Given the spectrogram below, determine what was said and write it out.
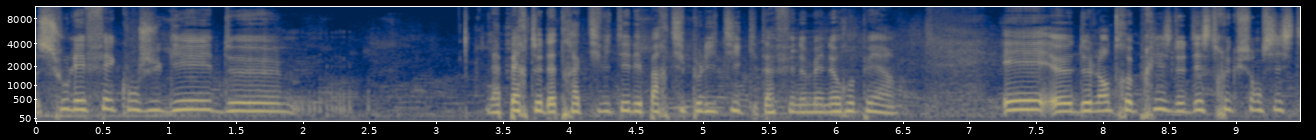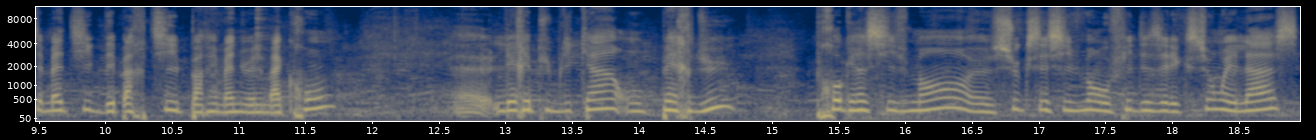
sous l'effet conjugué de la perte d'attractivité des partis politiques, qui est un phénomène européen, et euh, de l'entreprise de destruction systématique des partis par Emmanuel Macron, euh, les républicains ont perdu progressivement, euh, successivement au fil des élections, hélas,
